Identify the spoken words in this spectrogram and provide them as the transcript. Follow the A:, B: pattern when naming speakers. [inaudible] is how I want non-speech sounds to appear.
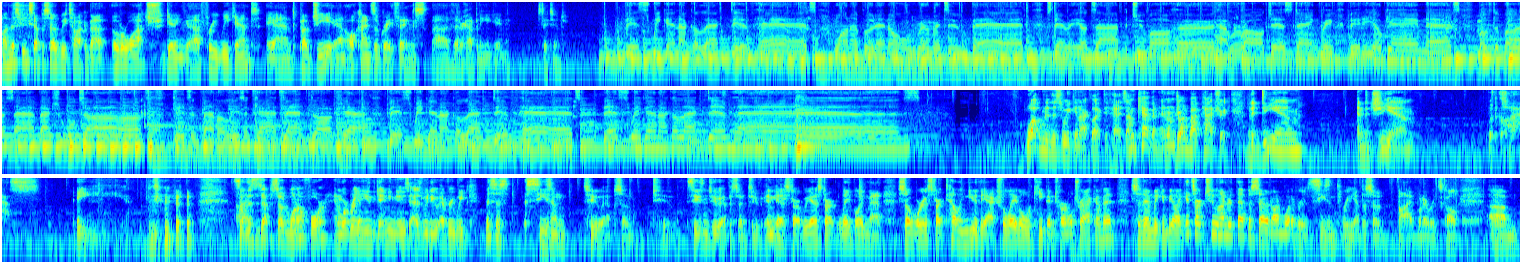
A: On this week's episode, we talk about Overwatch getting a free weekend and PUBG and all kinds of great things uh, that are happening in gaming. Stay tuned.
B: This week in our collective heads Wanna put an old rumor to bed Stereotype that you've all heard How we're all just angry video game nerds Most of us have actual jobs Kids and families and cats and dogs, yeah This week in our collective heads This week in our collective heads
C: Welcome to This Week in Our Collective Heads. I'm Kevin, and I'm joined by Patrick, the DM and the GM with class.
A: Hey. [laughs]
C: So this is episode 104, and we're bringing you the gaming news as we do every week.
A: this is season two, episode two.
C: Season 2, episode 2.
A: We gotta start. We gotta start labeling that. So we're gonna start telling you the actual label. We'll keep internal track of it. So then we can be like, it's our 200th episode on whatever it's season three, episode five, whatever it's called. Um,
